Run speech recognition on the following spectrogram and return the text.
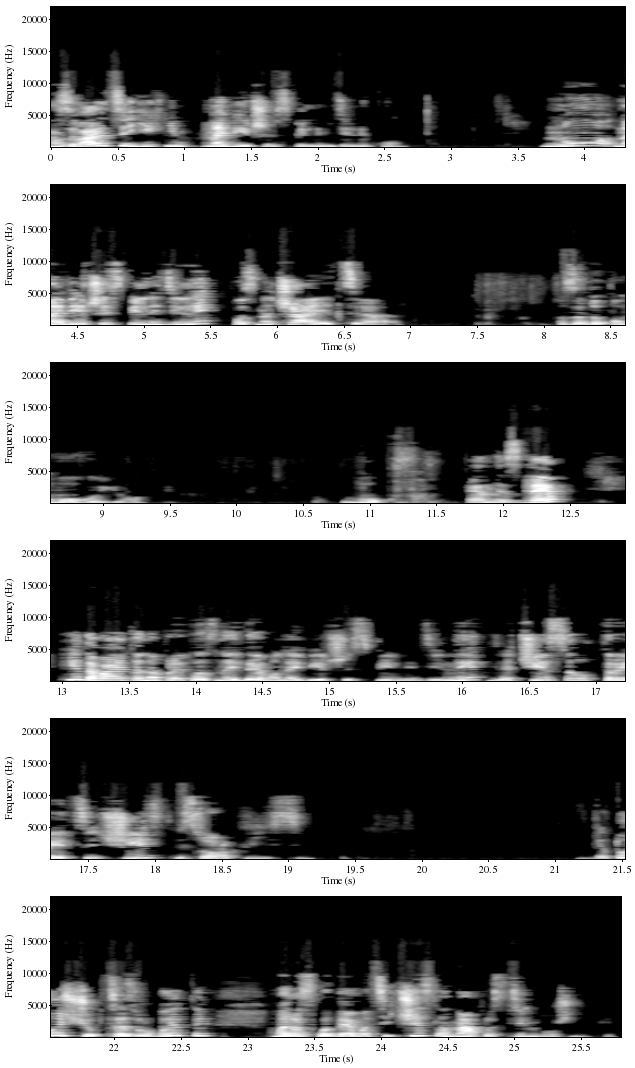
називається їхнім найбільшим спільним дільником. Ну, найбільший спільний дільник позначається за допомогою букв НСД. І давайте, наприклад, знайдемо найбільший спільний дільник для чисел 36 і 48. Для того, щоб це зробити, ми розкладемо ці числа на прості множники.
